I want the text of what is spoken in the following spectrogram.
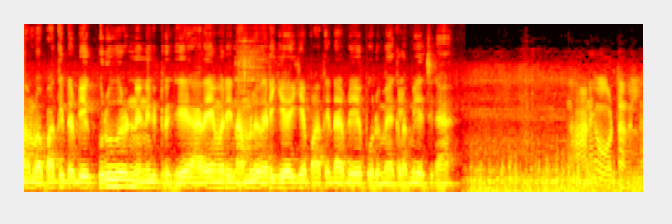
நம்மளை பார்த்துக்கிட்டு அப்படியே குறுகுறுன்னு நின்றுக்கிட்டு இருக்கு. அதே மாதிரி நம்மளை வரைக்க வரைக்க பார்த்துட்டு அப்படியே பொறுமையாக கிளம்பி வச்சுக்கேன் நானே ஓட்டதில்ல.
